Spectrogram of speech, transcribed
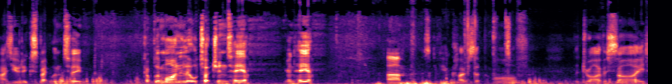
as you'd expect them to. Couple of minor little touch-ins here and here. Um, let's give you a close-up of the driver's side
